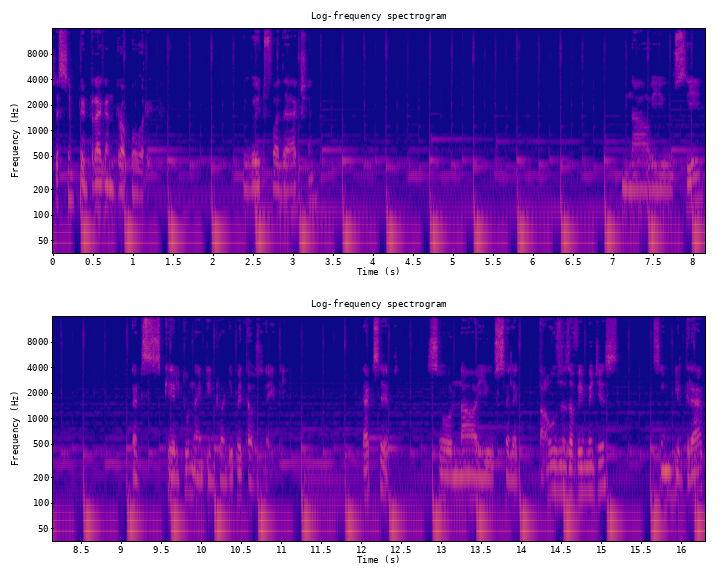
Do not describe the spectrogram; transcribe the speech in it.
Just simply drag and drop over it. Wait for the action. Now you see that's scale to 1920 by 1080 that's it. So now you select thousands of images. Simply grab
